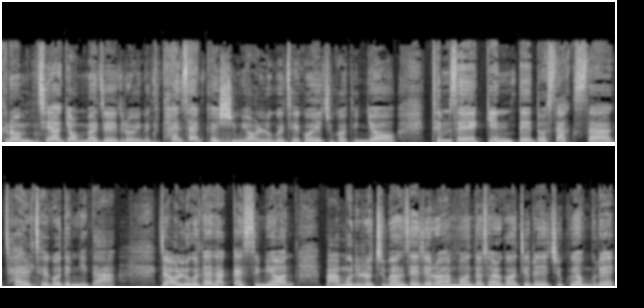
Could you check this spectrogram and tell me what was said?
그럼 치약 연마제에 들어있는 그 탄산칼슘이 음. 얼룩을 제거해 주거든요. 틈새에 낀 때도 싹싹 잘 제거됩니다. 자, 얼룩을 다 닦았으면 마무리로 주방 세제로 한 번 더 설거지를 해주고요. 물에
